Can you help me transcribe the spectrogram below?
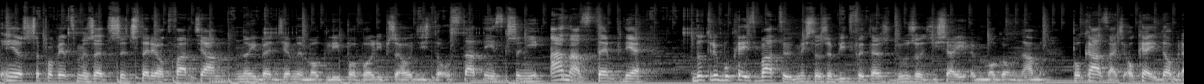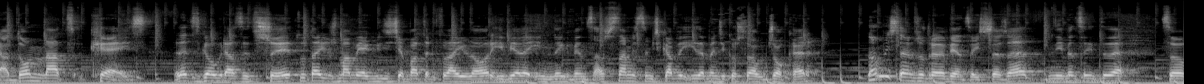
i jeszcze powiedzmy, że 3-4 otwarcia, no i będziemy mogli powoli przechodzić do ostatniej skrzyni, a następnie do trybu Case Battle. Myślę, że bitwy też dużo dzisiaj mogą nam pokazać. Ok, dobra, Donut Case. Let's go razy 3. Tutaj już mamy, jak widzicie, Butterfly Lore i wiele innych, więc aż sam jestem ciekawy, ile będzie kosztował Joker. No, myślałem, że trochę więcej, szczerze. Mniej więcej tyle, co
